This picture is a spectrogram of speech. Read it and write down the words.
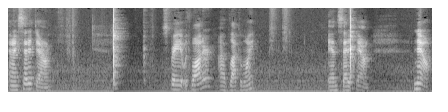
And I set it down. Spray it with water I have black and white and set it down. Now,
